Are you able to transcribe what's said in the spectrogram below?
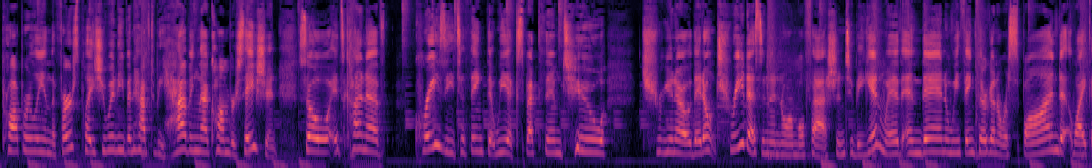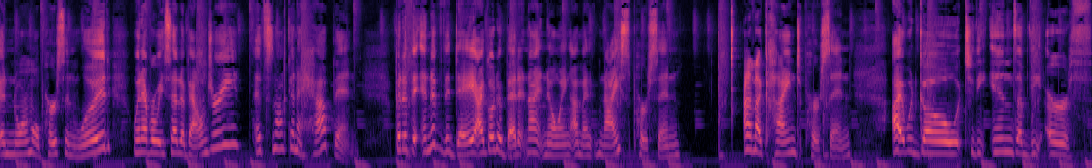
properly in the first place, you wouldn't even have to be having that conversation. So it's kind of crazy to think that we expect them to. Tr- you know, they don't treat us in a normal fashion to begin with, and then we think they're going to respond like a normal person would whenever we set a boundary. It's not going to happen. But at the end of the day, I go to bed at night knowing I'm a nice person I'm a kind person. I would go to the ends of the earth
